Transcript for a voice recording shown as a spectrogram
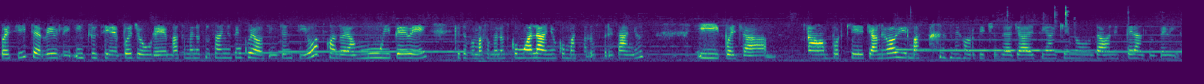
pues sí, terrible. Inclusive, pues yo duré más o menos dos años en cuidados intensivos cuando era muy bebé, que se fue más o menos como al año, como hasta los tres años, y pues ya estaban porque ya no iba a vivir más, mejor dicho, o sea, ya decían que no daban esperanzas de vida.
